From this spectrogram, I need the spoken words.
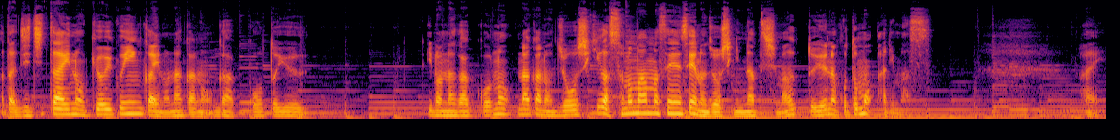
あとは自治体の教育委員会の中の学校といういろんな学校の中の常識がそのまま先生の常識になってしまうというようなこともあります。はい。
